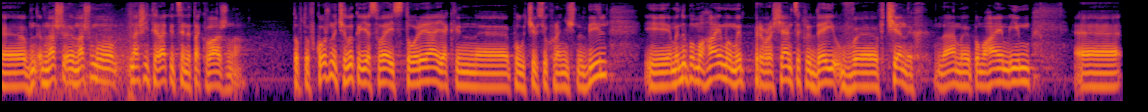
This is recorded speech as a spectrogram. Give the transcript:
Е, В, в, наш, в нашому, нашій терапії це не так важно. Тобто в кожного чоловіка є своя історія, як він е, отримав цю хронічну біль. І ми допомагаємо, ми превращаємо цих людей в е, вчених. Да? Ми допомагаємо їм е,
